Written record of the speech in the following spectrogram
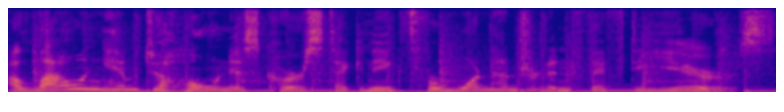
allowing him to hone his curse techniques for 150 years.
